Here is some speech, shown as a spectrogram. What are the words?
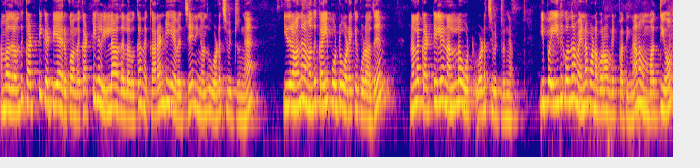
நம்ம அதில் வந்து கட்டி கட்டியாக இருக்கும். அந்த கட்டிகள் இல்லாத அளவுக்கு அந்த கரண்டியை வச்சே நீங்கள் வந்து உடச்சி விட்டுருங்க. இதில் வந்து நம்ம வந்து கை போட்டு உடைக்கக்கூடாது. நல்லா கட்டிலே நல்லா ஒட் உடச்சி விட்டுருங்க. இப்போ இதுக்கு வந்து நம்ம என்ன பண்ண போகிறோம் அப்படின்னு பார்த்திங்கன்னா நம்ம மதியம்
